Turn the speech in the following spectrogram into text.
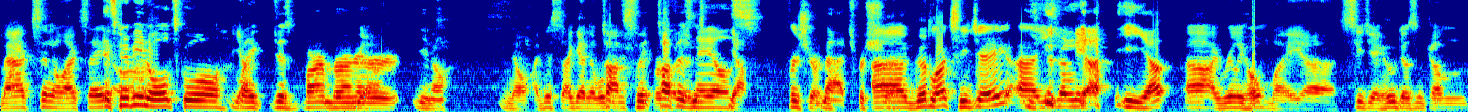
Max and Alexei. It's going to be an old school, Yeah. like just barn burner, you know, No, I just again it will be tough, sleeper, tough as nails Yeah, for sure. match for sure. Uh, good luck, CJ. Uh, you're gonna need. yeah. Yep. Uh, I really hope my uh, CJ Who doesn't come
